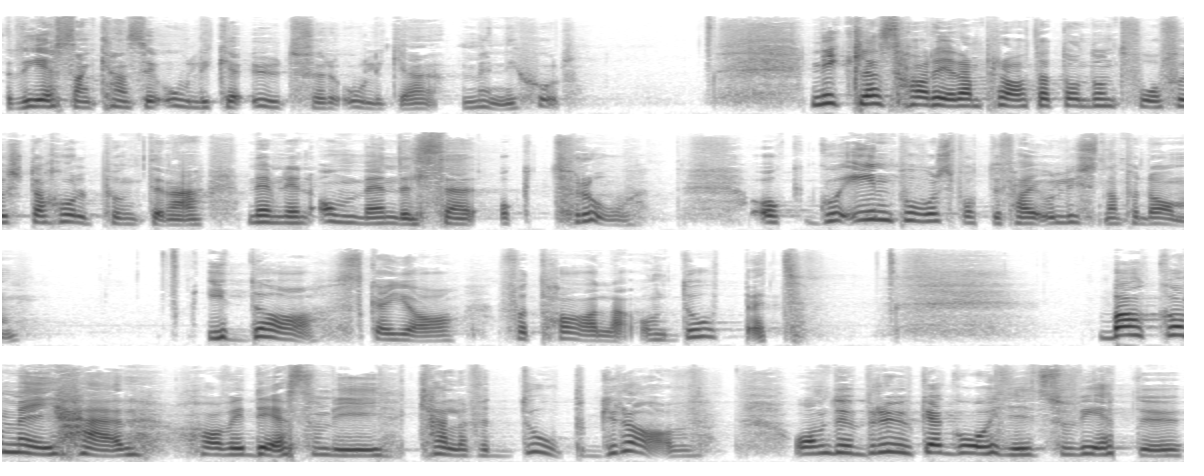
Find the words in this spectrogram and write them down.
Resan kan se olika ut för olika människor. Niklas har redan pratat om de två första hållpunkterna, nämligen omvändelse och tro. Och gå in på vår Spotify och lyssna på dem. Idag ska jag få tala om dopet. Bakom mig här har vi det som vi kallar för dopgrav. Och om du brukar gå hit så vet du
